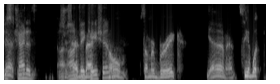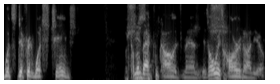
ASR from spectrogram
Yeah, Just she's kind of just on vacation. home, summer break. Yeah, man. See what what's different, what's changed. Coming back from college, man, is always hard on you.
